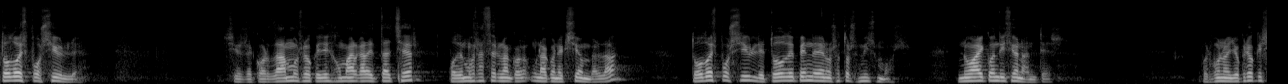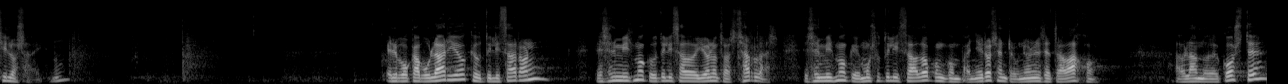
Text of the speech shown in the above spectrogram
todo es posible. Si recordamos lo que dijo Margaret Thatcher, podemos hacer una, conexión, ¿verdad? Todo es posible, todo depende de nosotros mismos. No hay condicionantes. Pues bueno, yo creo que sí los hay. El vocabulario que utilizaron es el mismo que he utilizado yo en otras charlas, es el mismo que hemos utilizado con compañeros en reuniones de trabajo, hablando de coste,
